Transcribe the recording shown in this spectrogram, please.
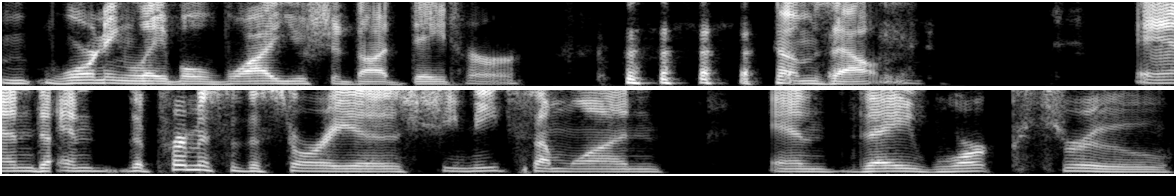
m- warning label of why you should not date her comes out. And and the premise of the story is she meets someone and they work through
